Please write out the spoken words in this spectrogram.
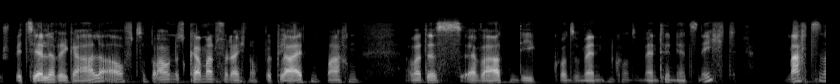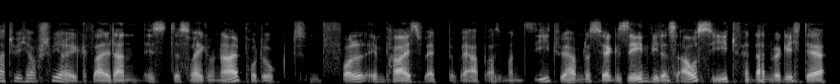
spezielle Regale aufzubauen. Das kann man vielleicht noch begleitend machen, aber das erwarten die Konsumenten, Konsumentinnen jetzt nicht macht es natürlich auch schwierig, weil dann ist das Regionalprodukt voll im Preiswettbewerb. Also man sieht, wir haben das ja gesehen, wie das aussieht, wenn dann wirklich der,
